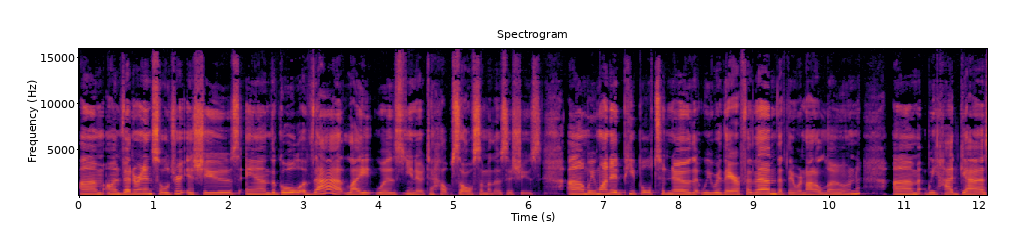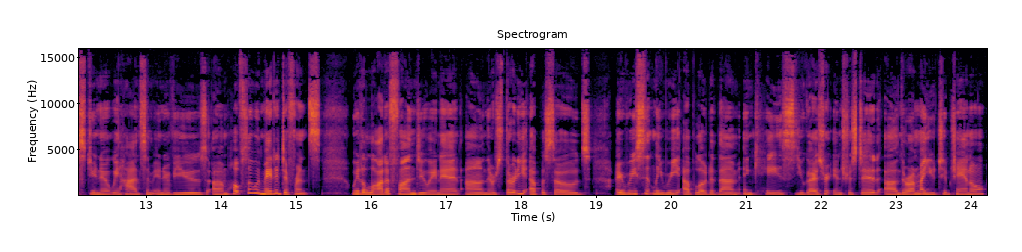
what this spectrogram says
um, on veteran and soldier issues, and the goal of that light was, you know, to help solve some of those issues. Um, we wanted people to know that we were there for them, that they were not alone. Um, we had guests, you know, we had some interviews. Um, hopefully, we made a difference. We had a lot of fun doing it. Um, there was 30 episodes. I recently re-uploaded them in case you guys are interested. Uh, they're on my YouTube channel.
